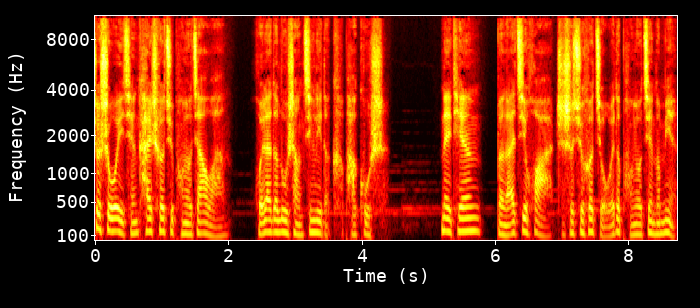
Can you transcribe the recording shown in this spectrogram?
这是我以前开车去朋友家玩回来的路上经历的可怕故事。那天本来计划只是去和久违的朋友见个面，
